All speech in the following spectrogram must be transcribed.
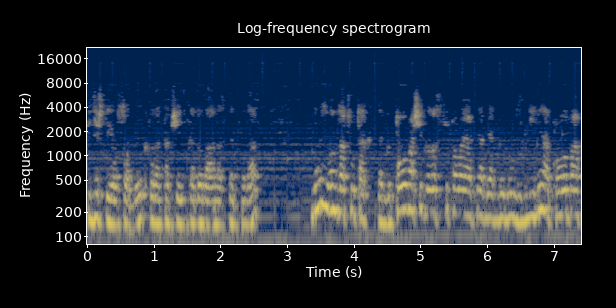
fizycznej osoby, która tam się zgadowała następny raz. No i on zaczął tak, jakby połowa się go rozsypała, jak, jak, jakby był z gliny, a połowa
